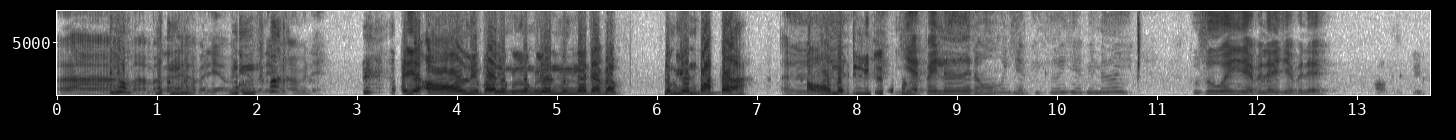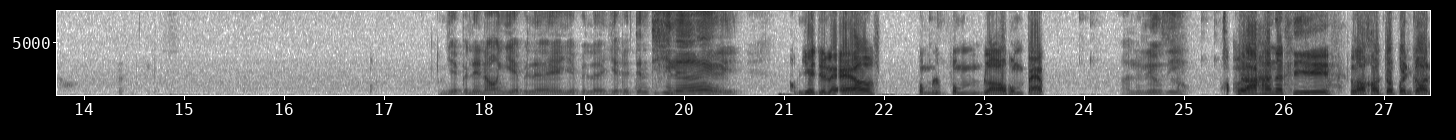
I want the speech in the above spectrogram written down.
เออไอ้เหี้ยมามาก็ได้เอามาเดี๋ยวมาเดี๋ยวมาเดี๋ยวมาเดี๋ยวไอ้เหี้ยอ๋อลืมไปโรงโรงเรียนมึงน่าจะแบบโรงเรียนวัดอะเอออ๋อไม่ได้เรียนเหยียดไปเลยน้องเหยียดไปเลยเหยียดไปเลย สู้ๆเว้ยเหยียดไปเลยเหยียดไปเลยเหยียดไปเลยน้องเหยียดไปเลยเหยียดไปเลยเหยียดได้เต็มที่เลยผมเหยียดอยู่แล้ว ผมผมรอผมแป๊บเอาเร็วๆสิขอเวลาห้านาที รอเขาจบกันก่อน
